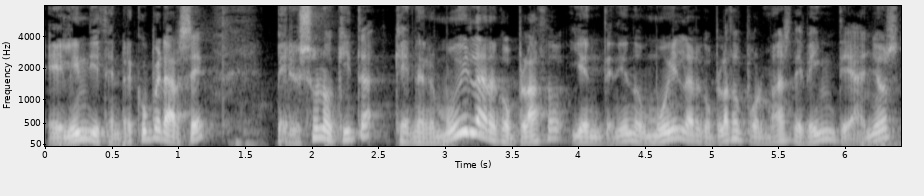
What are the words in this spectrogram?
el índice en recuperarse, pero eso no quita que en el muy largo plazo, y entendiendo muy largo plazo por más de 20 años,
